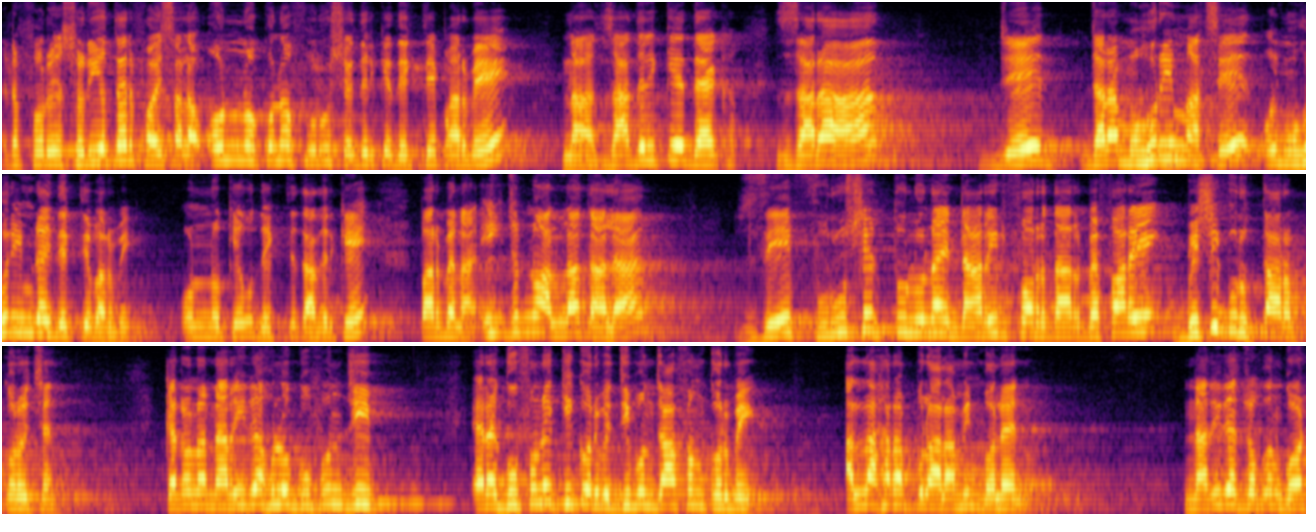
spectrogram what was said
এটা শরীয়তের ফয়সালা। অন্য কোনো পুরুষ এদেরকে দেখতে পারবে না। যাদেরকে দেখ যারা যে যারা মহরিম আছে, ওই মহরিমরাই দেখতে পারবে। অন্য কেউ দেখতে তাদেরকে পারবে না। এই জন্য আল্লাহ তাআলা যে পুরুষের তুলনায় নারীর ফর্দার ব্যাপারে বেশি গুরুত্ব আরোপ করেছেন। কেননা নারীরা হলো গোপন জীব। এরা গোপনে কি করবে? জীবন যাপন করবে। আল্লাহ রাব্বুল আলামিন বলেন নারীরা যখন ঘর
